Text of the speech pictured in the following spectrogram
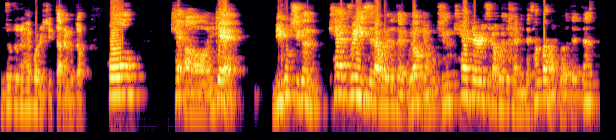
구조조정 해버릴 수 있다는 거죠. 호, 어, 이게 미국식은 cadres라고 해도 되고요. 영국식은 cadres라고 해도 되는데 상관없고요. 어쨌든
